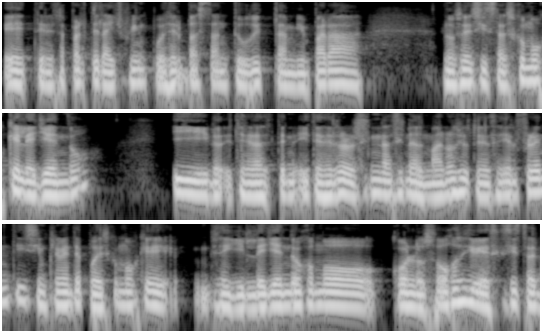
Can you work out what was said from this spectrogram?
eh, tener esa parte del light tracking puede ser bastante útil también para, no sé, si estás como que leyendo y, tener, y tener sin, las manos y lo tienes ahí al frente y simplemente puedes como que seguir leyendo como con los ojos y ves que si, estás,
